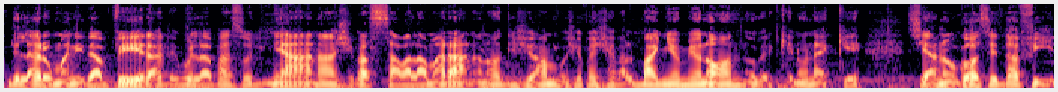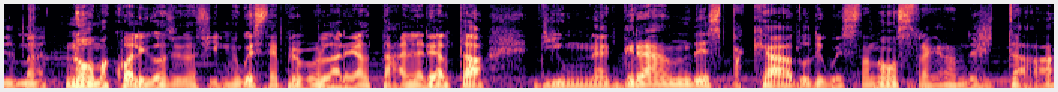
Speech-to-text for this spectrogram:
della romanità vera, di quella pasoliniana, ci passava la marana, no? Dicevamo ci faceva il bagno mio nonno perché non è che siano cose da film. No, ma quali cose da film? Questa è proprio la realtà, è la realtà di un grande spaccato di questa nostra grande città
